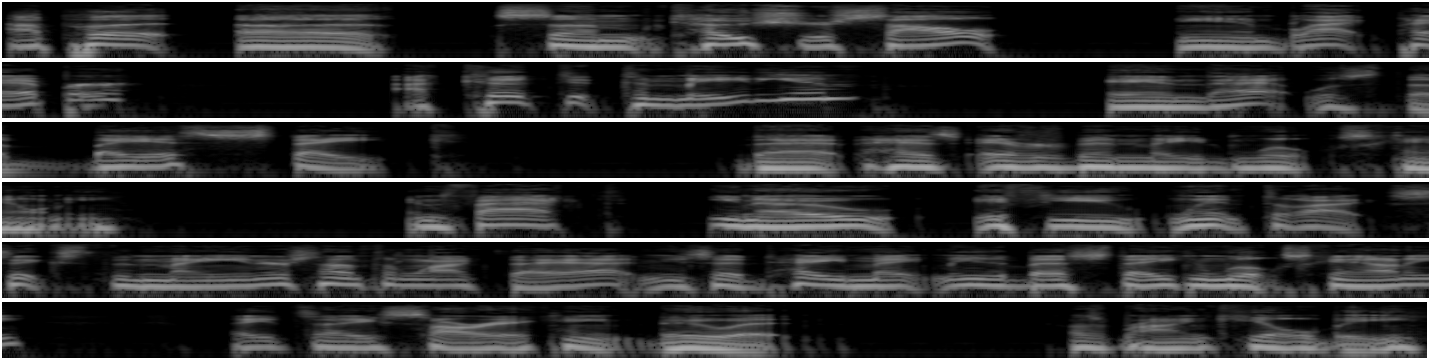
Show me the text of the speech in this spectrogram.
I put uh, some kosher salt and black pepper. I cooked it to medium, and that was the best steak that has ever been made in Wilkes County. In fact, you know, if you went to like Sixth and Main or something like that, and you said, "Hey, make me the best steak in Wilkes County," they'd say, "Sorry, I can't do it," because Brian Kilby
